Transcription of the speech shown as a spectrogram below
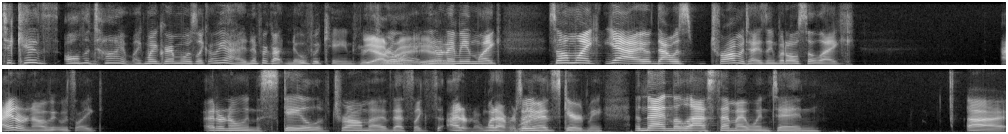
to kids all the time. Like my grandma was like, "Oh yeah, I never got Novocaine for Yeah, drilling." right, you yeah, know what yeah. I mean? Like, so I'm like, yeah, that was traumatizing, but also like, I don't know if it was like. I don't know in the scale of trauma if that's like I don't know whatever. So Right. anyway, it scared me. And then the last time I went in, uh,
